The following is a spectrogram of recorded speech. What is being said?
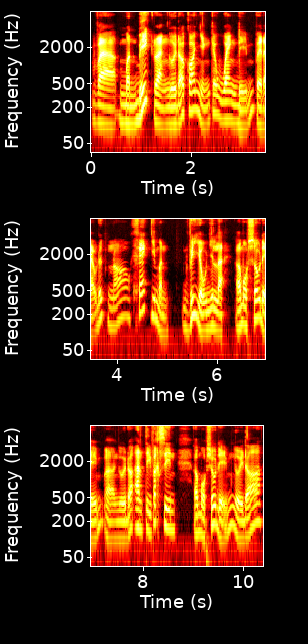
và mình biết rằng người đó có những cái quan điểm về đạo đức nó khác với mình. Ví dụ như là ở một số điểm uh, người đó anti vaccine ở một số điểm người đó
